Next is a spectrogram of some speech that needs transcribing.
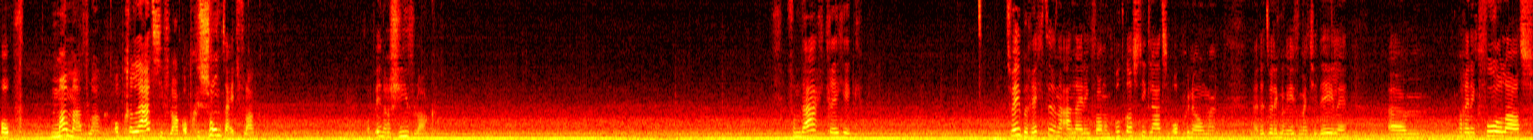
op mama vlak, op relatievlak, op gezondheidsvlak, op energievlak. Vandaag kreeg ik twee berichten naar aanleiding van een podcast die ik laatst heb opgenomen. Dit wil ik nog even met je delen. Um, waarin ik voorlas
